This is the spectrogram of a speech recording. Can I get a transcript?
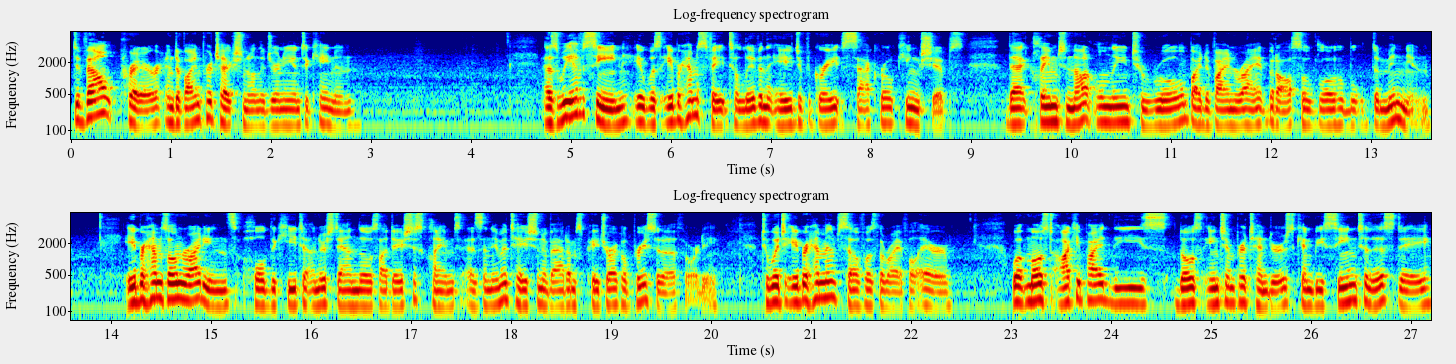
Devout prayer and divine protection on the journey into Canaan. As we have seen, it was Abraham's fate to live in the age of great sacral kingships that claimed not only to rule by divine right but also global dominion. Abraham's own writings hold the key to understand those audacious claims as an imitation of Adam's patriarchal priesthood authority, to which Abraham himself was the rightful heir. What most occupied these those ancient pretenders can be seen to this day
